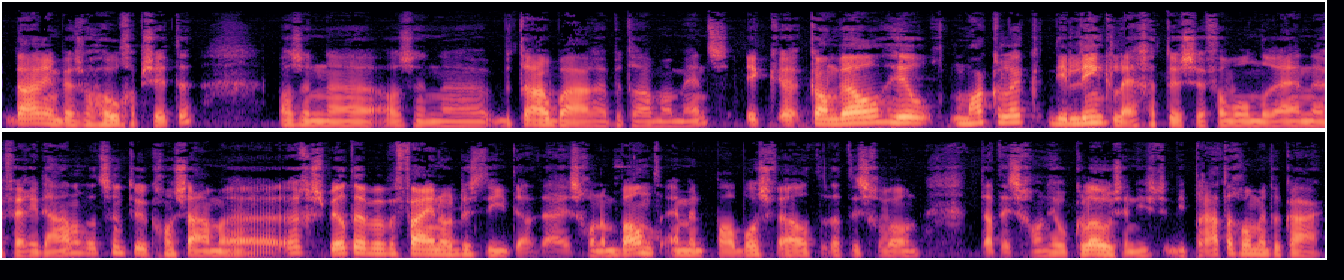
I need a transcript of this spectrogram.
daarin best wel hoog op zitten. Als een, als een betrouwbare, betrouwbaar mens. Ik kan wel heel makkelijk die link leggen tussen Van Wonderen en eh Ferry de. Omdat ze natuurlijk gewoon samen gespeeld hebben bij Feyenoord. Dus die, dat, dat is gewoon een band. En met Paul Bosveld, dat is gewoon, dat is gewoon heel close. En die, die praten gewoon met elkaar.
